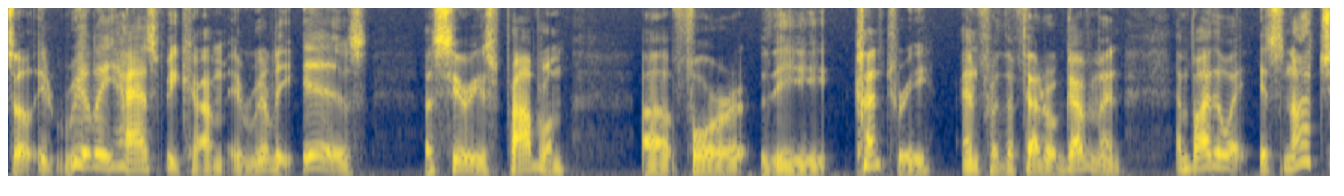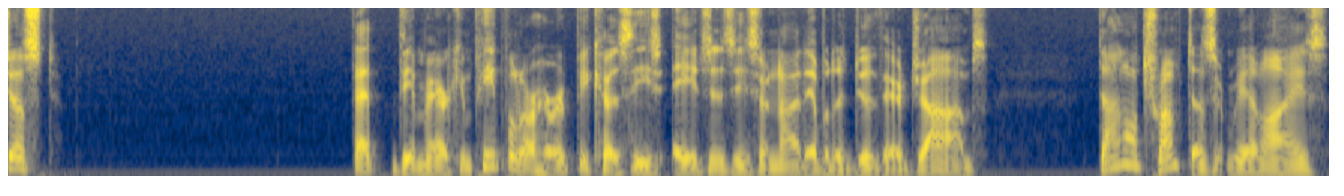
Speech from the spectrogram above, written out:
So it really has become, it really is a serious problem uh, for the country and for the federal government. And by the way, it's not just that the American people are hurt because these agencies are not able to do their jobs. Donald Trump doesn't realize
